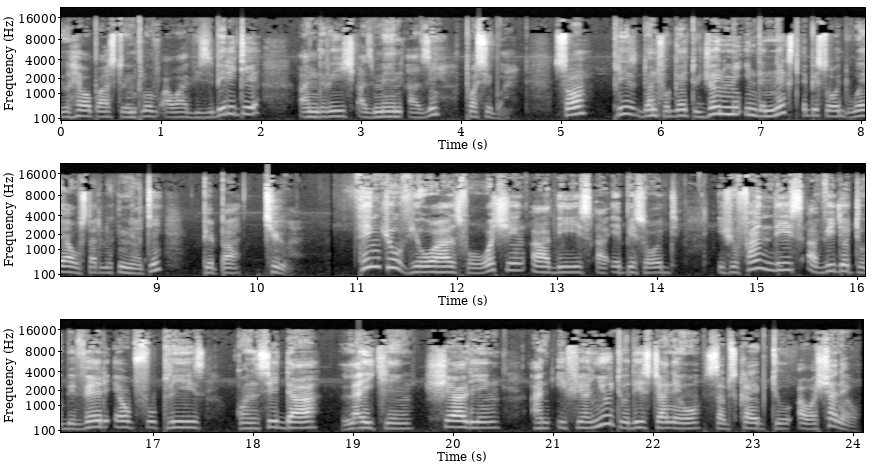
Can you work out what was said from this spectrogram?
you help us to improve our visibility and reach as many as possible so please don't forget to join me in the next episode where I'll start looking at paper 2. Thank you viewers for watching uh, this uh, episode. If you find this uh, video to be very helpful, please consider liking, sharing, and if you are new to this channel, subscribe to our channel.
